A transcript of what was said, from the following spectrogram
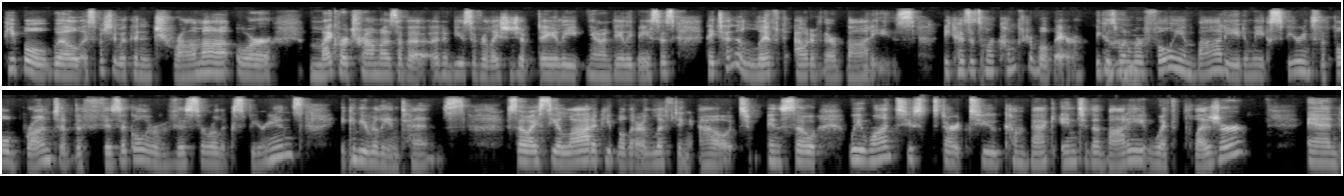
people will, especially within trauma or micro traumas of a, an abusive relationship daily, you know, on a daily basis, they tend to lift out of their bodies because it's more comfortable there. Because mm. when we're fully embodied and we experience the full brunt of the physical or visceral experience, it can be really intense. So I see a lot of people that are lifting out. And so we want to start to come back into the body with pleasure and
